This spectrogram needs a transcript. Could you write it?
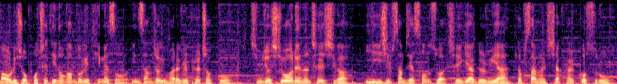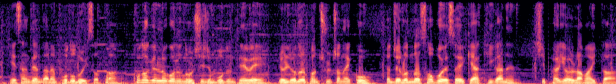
마우리쇼 포체티노 감독의 팀에서 인상적인 활약을 펼쳤고 심지어 10월에는 첼시가 이 23세 선수와 재계약을 위한 협상을 시작할 것으로 예상된다는 보도도 있었다. 코너 갤러거는 올 시즌 모든 대회에 18번 출전했고 현재 런던 서부에서의 계약 기간은 18개월 남아있다.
